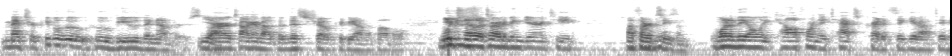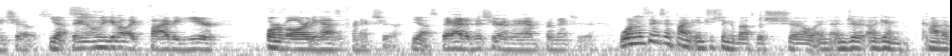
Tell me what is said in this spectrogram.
metric people who who view the numbers Yeah. are talking about that this show could be on the bubble, even though it's already been guaranteed. A third season. One of the only California tax credits they give out to any shows. Yes. they only give out like five a year. Orville already has it for next year. Yes. They had it this year and they have it for next year. One of the things I find interesting about this show, and, and again, kind of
